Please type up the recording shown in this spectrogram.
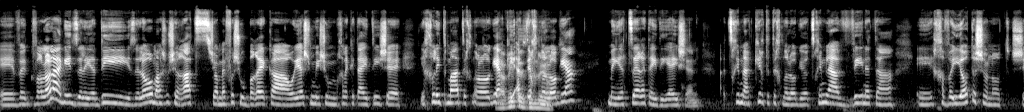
אה, וכבר לא להגיד זה לידי, זה לא משהו שרץ שם איפשהו ברקע, או יש מישהו ממחלקת ה-IT שיחליט מה הטכנולוגיה, כי. הטכנולוגיה מייצרת אידיאשן. צריכים להכיר את הטכנולוגיות, צריכים להבין את החוויות השונות ש,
